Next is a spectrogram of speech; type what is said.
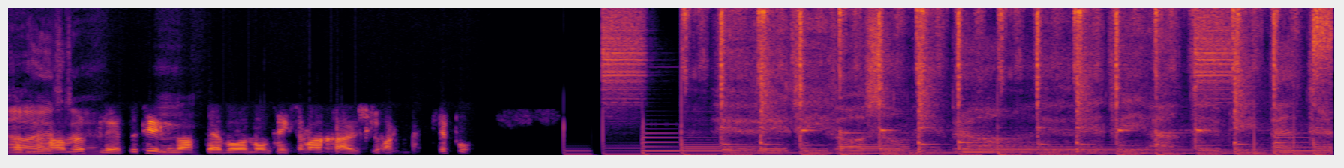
Ja, han upplevde tydligen Mm. att det var någonting som han själv skulle varit bättre på. Vad som är bra? Hur vet vi att det blir bättre?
